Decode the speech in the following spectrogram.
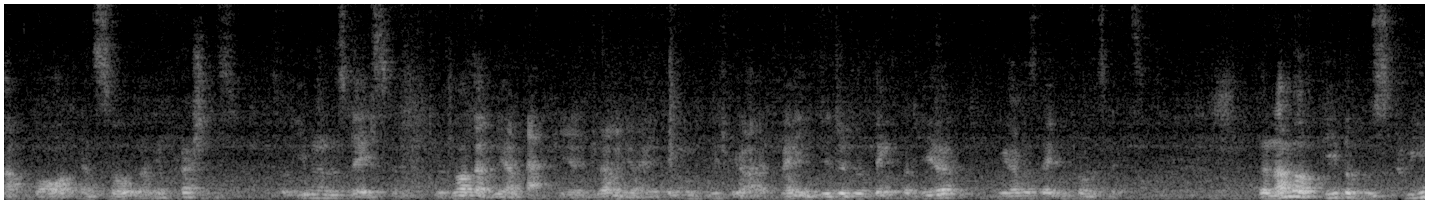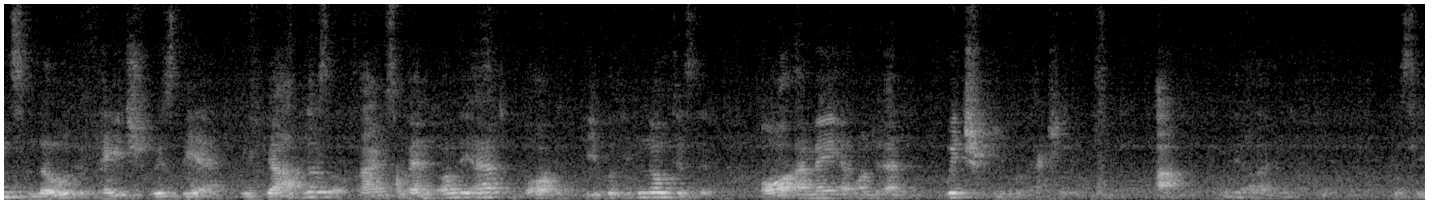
are bought and sold on impressions. So even in the States, it's not that we are back here in Germany or anything, which we are many digital things, but here we have a statement from the States the number of people who screens load a page with the ad, regardless of time spent on the ad, or if people even notice it. Or I may want to add which people actually are on the other end you see.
